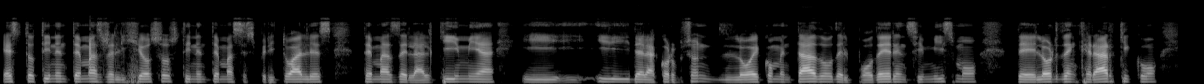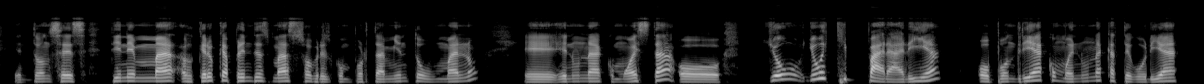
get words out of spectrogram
Esto tienen temas religiosos, tienen temas espirituales, temas de la alquimia y, de la corrupción, lo he comentado, del poder en sí mismo, del orden jerárquico. Entonces, tiene más, creo que aprendes más sobre el comportamiento humano eh, en una como esta, o yo, yo equipararía o pondría como en una categoría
